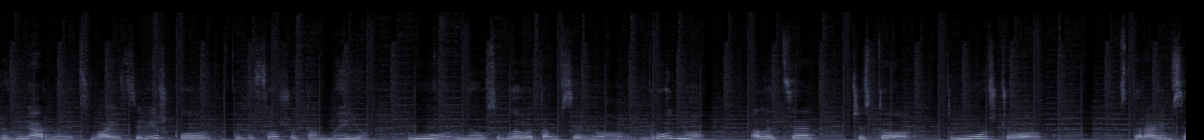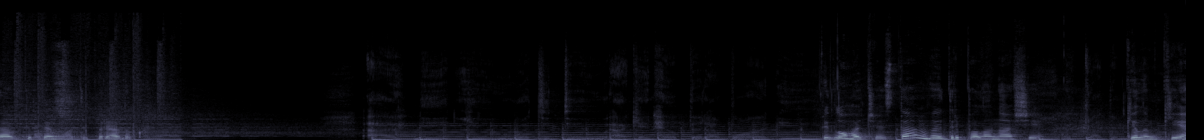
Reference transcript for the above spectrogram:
регулярно відсуваю це ліжко, пилосошу там, мию, тому не особливо там сильно брудно, але це чисто тому, що стараємося підтримувати порядок. Підлога чиста, витріпала наші килимки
